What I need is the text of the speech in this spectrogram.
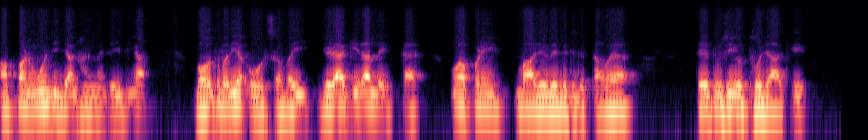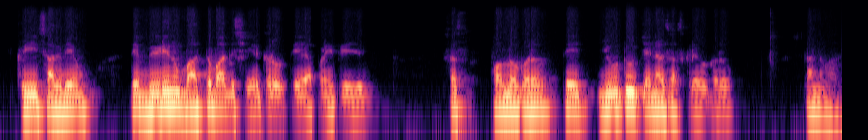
ਆਪਾਂ ਨੂੰ ਉਹ ਚੀਜ਼ਾਂ ਖਾਣੀਆਂ ਚਾਹੀਦੀਆਂ। ਬਹੁਤ ਵਧੀਆ ਓਟਸ ਆ ਬਾਈ, ਜਿਹੜਾ ਕਿ ਇਹਦਾ ਲਿੰਕ ਹੈ, ਉਹ ਆਪਣੇ ਬਾਜੂ ਦੇ ਵਿੱਚ ਦਿੱਤਾ ਹੋਇਆ, ਤੇ ਤੁਸੀਂ ਉੱਥੋਂ ਜਾ ਕੇ ਖਰੀਦ ਸਕਦੇ ਹੋ, ਤੇ ਵੀਡੀਓ ਨੂੰ ਵੱਧ ਤੋਂ ਵੱਧ ਸ਼ੇਅਰ ਕਰੋ ਤੇ ਆਪਣੇ ਪੇਜ ਨੂੰ। ਫੋਲੋ ਕਰੋ ਤੇ YouTube ਚੈਨਲ ਸਬਸਕ੍ਰਾਈਬ ਕਰੋ। ਧੰਨਵਾਦ।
